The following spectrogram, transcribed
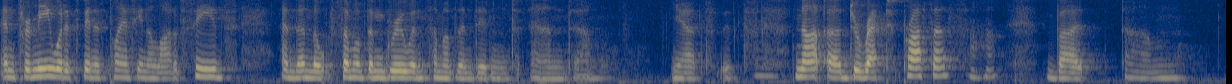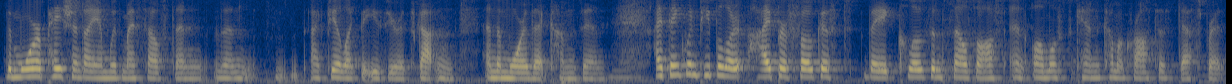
and for me what it's been is planting a lot of seeds and then the, some of them grew and some of them didn't. And um, yeah it's it's not a direct process but um, the more patient I am with myself, then then I feel like the easier it's gotten, and the more that comes in. I think when people are hyper focused, they close themselves off and almost can come across as desperate.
